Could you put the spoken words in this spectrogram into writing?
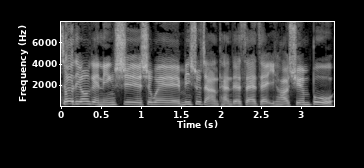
最后提供给您是，是位秘书长谭德赛在一号宣布，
